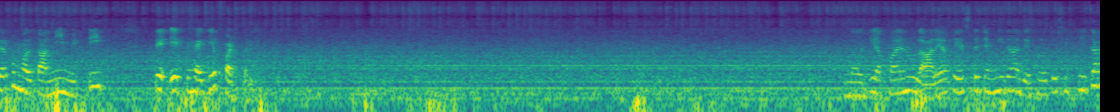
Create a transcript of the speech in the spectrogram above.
ਸਿਰਫ ਮਲਤਾਨੀ ਮਿੱਟੀ ਤੇ ਇੱਕ ਹੈਗੀ ਹੈ ਫਟਕੜੀ ਲਓ ਜੀ, ਆਪਾਂ ਇਹਨੂੰ ਲਾ ਲਿਆ ਫੇਸ ਤੇ, ਚੰਗੀ ਤਰ੍ਹਾਂ ਦੇਖ ਲਓ ਤੁਸੀਂ, ਠੀਕ ਆ?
